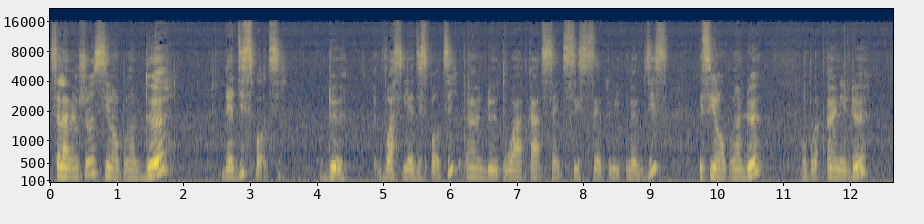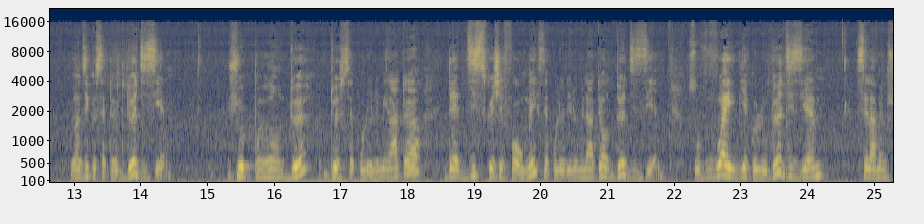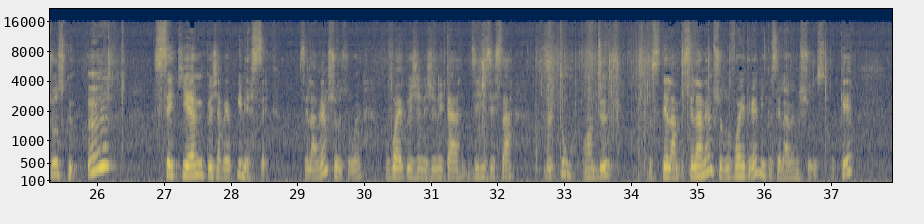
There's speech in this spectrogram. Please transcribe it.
C'est la même chose si l'on prend deux des 10 parties. 2. Voici les 10 parties. 1, 2, 3, 4, 5, 6, 7, 8, 9, 10. Et si l'on prend 2, on prend 1 et 2. On dit que c'est 2 dixièmes je prends 2. 2, c'est pour le numérateur. Des 10 que j'ai formés, c'est pour le dénominateur 2 dixièmes. So, vous voyez bien que le 2 dixièmes, c'est la même chose que 1 cinquième que j'avais pris des 5. C'est la même chose, ouais. Vous voyez que je, n'ai qu'à diviser ça, le tout en 2. C'est la, la, même chose. Vous voyez très bien que c'est la même chose. OK?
